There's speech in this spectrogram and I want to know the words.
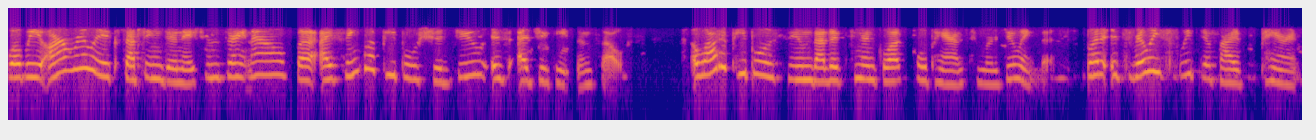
Well, we aren't really accepting donations right now, but I think what people should do is educate themselves. A lot of people assume that it's neglectful parents who are doing this, but it's really sleep deprived parents,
